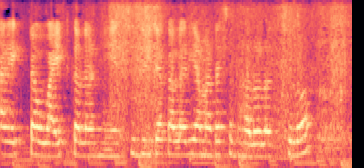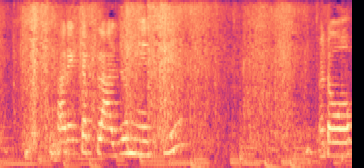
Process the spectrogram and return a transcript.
আর একটা হোয়াইট কালার নিয়েছি দুইটা কালারই আমার কাছে ভালো লাগছিল আর একটা প্লাজো নিয়েছি একটা অফ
